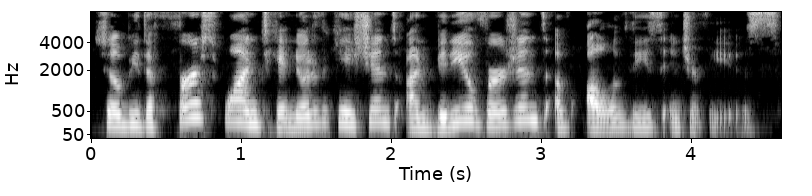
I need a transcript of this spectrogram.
so you'll be the first one to get notifications on video versions of all of these interviews.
